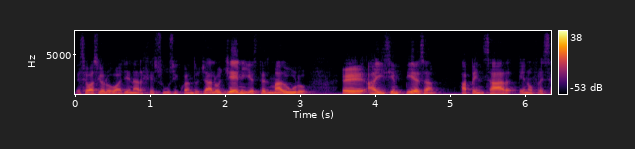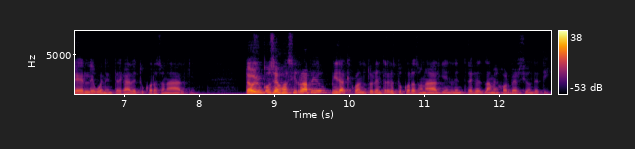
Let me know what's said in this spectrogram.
Ese vacío lo va a llenar Jesús. Y cuando ya lo llene y estés maduro, eh, ahí sí empieza a pensar en ofrecerle o en entregarle tu corazón a alguien. Te doy un consejo así rápido. Mira que cuando tú le entregues tu corazón a alguien, le entregues la mejor versión de ti.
